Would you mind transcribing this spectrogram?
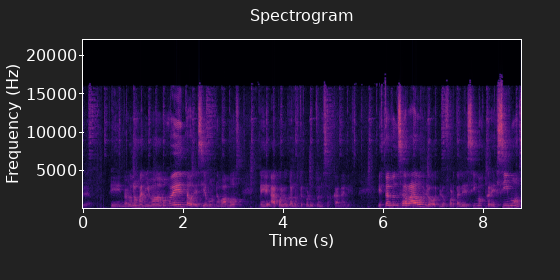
Eh, Claro. No nos animábamos a venta o decíamos no vamos a colocar nuestro producto en esos canales. Estando encerrados lo, lo fortalecimos, crecimos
